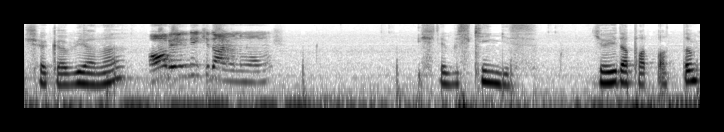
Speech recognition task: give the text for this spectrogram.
Şaka bir yana Aa benim de iki diamond'um olmuş. işte biz kingiz. Yayı da patlattım.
